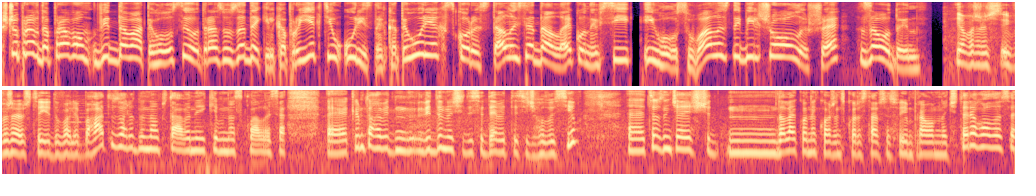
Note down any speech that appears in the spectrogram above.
Щоправда, правом віддавати голоси одразу за декілька проєктів у різних категоріях скористалися далеко не всі і голосували здебільшого лише за один. Я вважаю, вважаю, що це є доволі багато з огляду на обставини, які в нас склалися. Е, Крім того, від- віддано 69 тисяч голосів. Е, Це означає, що далеко не кожен скористався своїм правом на 4 голоси.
